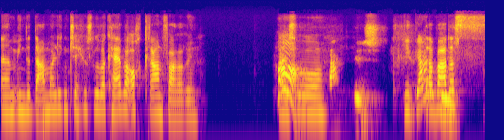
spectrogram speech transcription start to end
ähm, in der damaligen Tschechoslowakei war auch Kranfahrerin. Ha, also gigantisch. gigantisch. Da war das,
